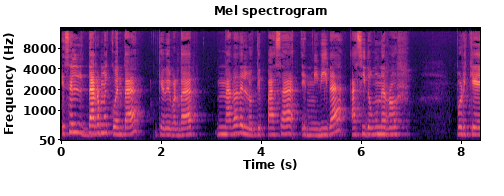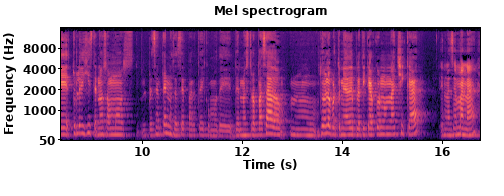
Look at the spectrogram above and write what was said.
es el darme cuenta que de verdad nada de lo que pasa en mi vida ha sido un error. Porque tú le dijiste, no somos, el presente nos hace parte como de, nuestro pasado. Mm, tuve la oportunidad de platicar con una chica en la semana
